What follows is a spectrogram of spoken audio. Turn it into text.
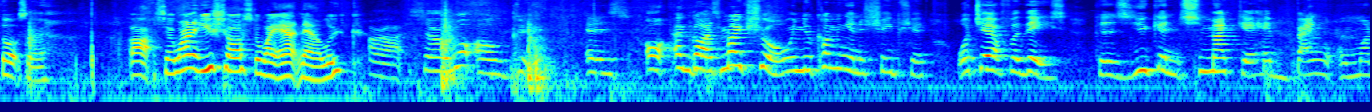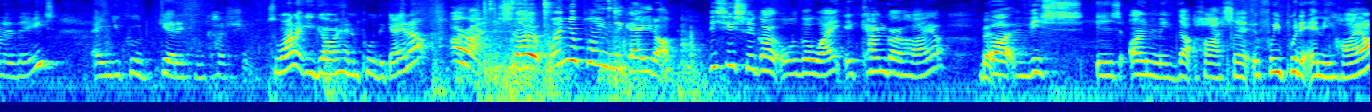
Thought so. Alright, so why don't you show us the way out now, Luke? Alright, so what I'll do is Oh, and guys, make sure when you're coming in a sheep shed, watch out for these because you can smack your head bang on one of these and you could get a concussion. So why don't you go ahead and pull the gate up? Alright, so when you're pulling the gate up, this is to go all the way. It can go higher, but, but this is only that high. So if we put it any higher,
